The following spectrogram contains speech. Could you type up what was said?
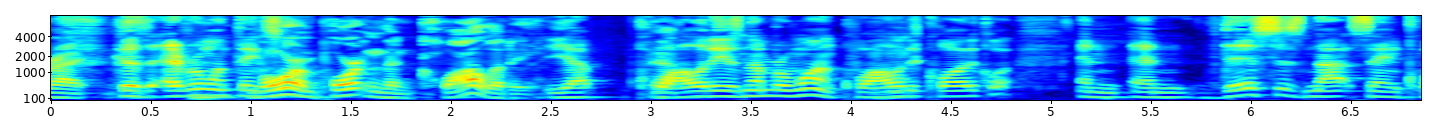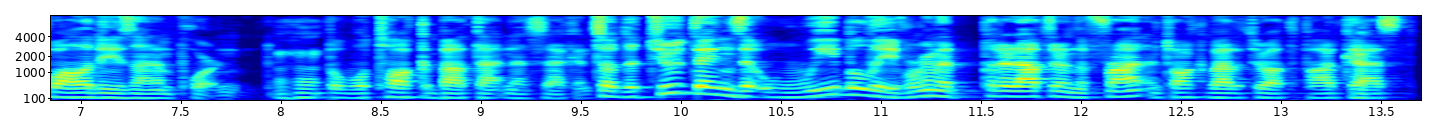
right. Because everyone thinks More important than quality. Yep, quality is number one. Quality, mm-hmm. quality, quality. And and this is not saying quality is unimportant, mm-hmm. but we'll talk about that in a second. So the two things that we believe we're going to put it out there in the front and talk about it throughout the podcast.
